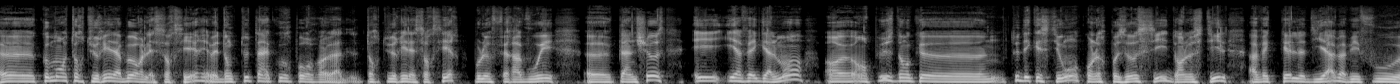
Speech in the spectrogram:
euh, comment torturer d'abord les sorcières. Il y avait donc tout un cours pour euh, torturer les sorcières, pour leur faire avouer euh, plein de choses. Et il y avait également, en plus, donc toutes des questions qu'on leur posait aussi dans le style avec quel diable avez-vous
